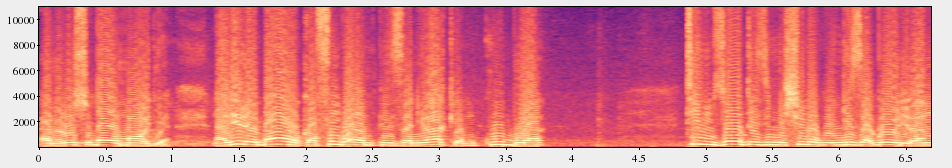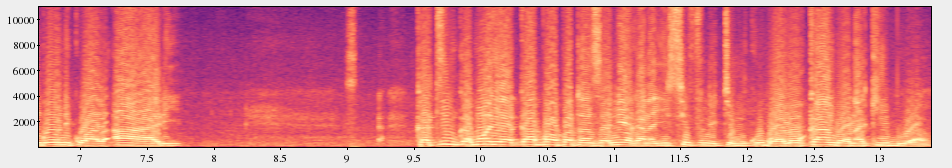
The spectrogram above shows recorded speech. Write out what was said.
ameruhusu bao moja. Na lile bao kafungwa na mpinzani wake mkubwa. Timu zote zimeshindwa kuingiza goli langoni kwa Al Ahly katimu kamoja kapo hapa Tanzania kanajisifu ni timu kubwa waliokandwa na Kibwa,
